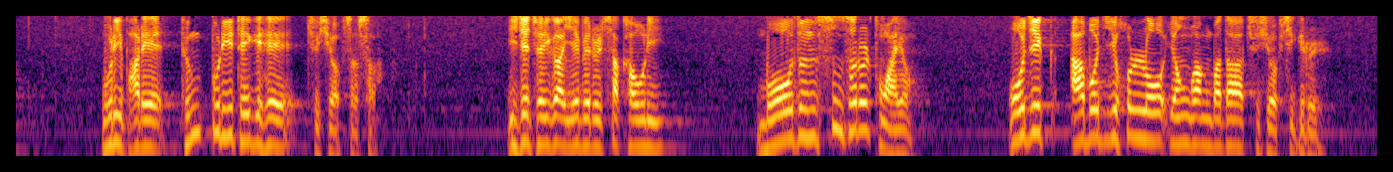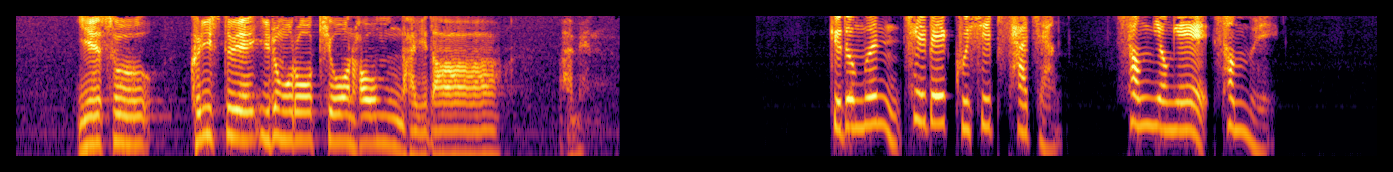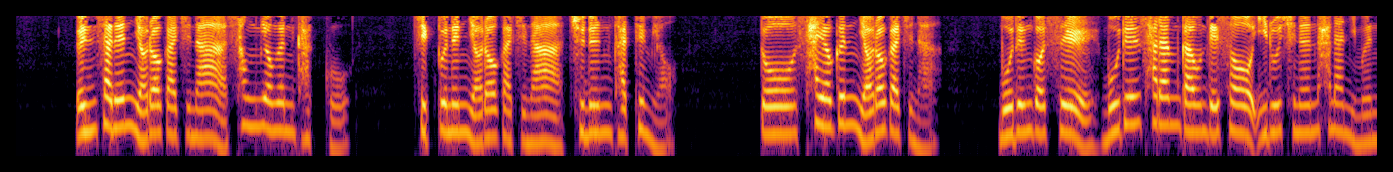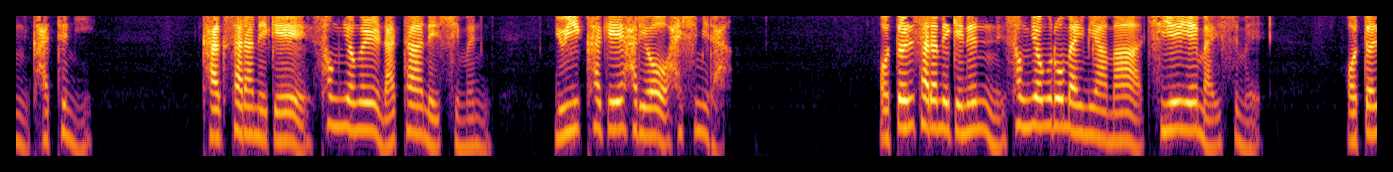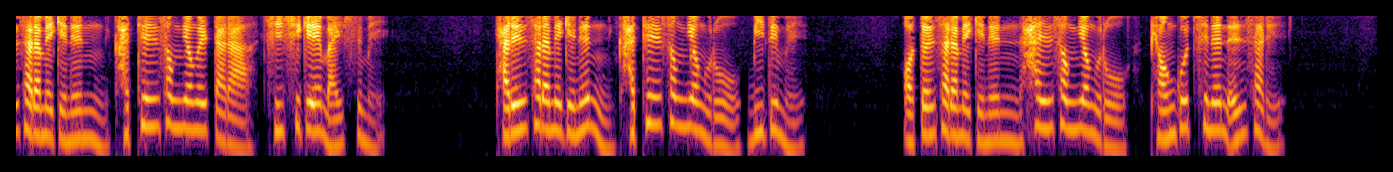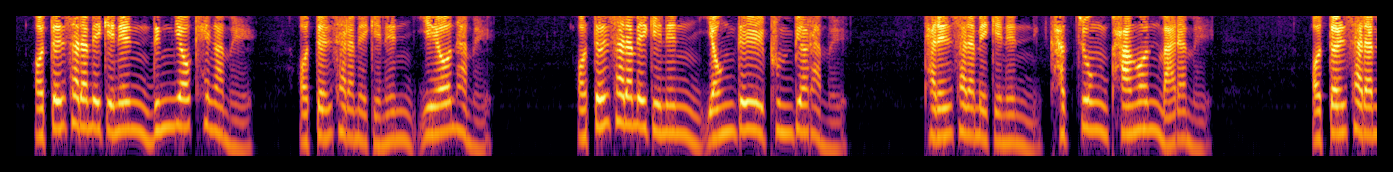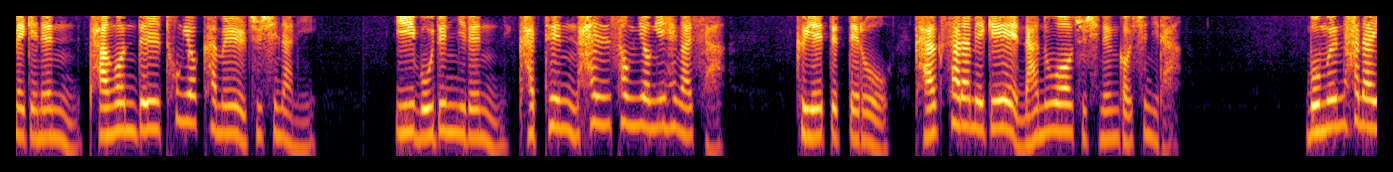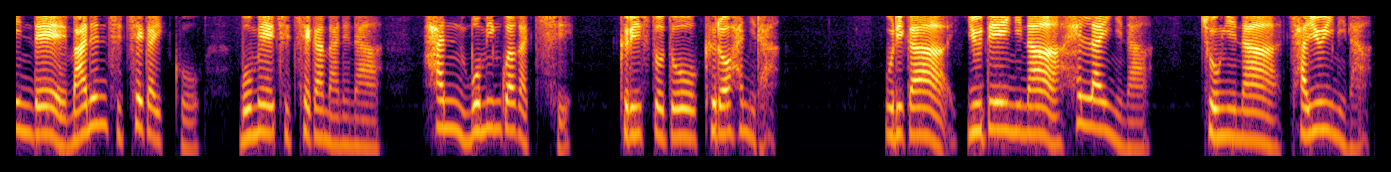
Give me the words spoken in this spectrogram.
우리 발에 등불이 되게 해 주시옵소서. 이제 저희가 예배를 시작하오니 모든 순서를 통하여 오직 아버지 홀로 영광받아 주시옵시기를 예수 그리스도의 이름으로 기원하옵나이다. 아멘. 교동문 794장 성령의 선물 은사는 여러 가지나 성령은 같고 직분은 여러 가지나 주는 같으며 또 사역은 여러 가지나 모든 것을 모든 사람 가운데서 이루시는 하나님은 같으니 각 사람에게 성령을 나타내심은 유익하게 하려 하심이라. 어떤 사람에게는 성령으로 말미암아 지혜의 말씀을 어떤 사람에게는 같은 성령을 따라 지식의 말씀을 다른 사람에게는 같은 성령으로 믿음을, 어떤 사람에게는 한 성령으로 병 고치는 은사를, 어떤 사람에게는 능력 행함을, 어떤 사람에게는 예언함을, 어떤 사람에게는 영들 분별함을, 다른 사람에게는 각종 방언 말함을, 어떤 사람에게는 방언들 통역함을 주시나니 이 모든 일은 같은 한 성령이 행하사 그의 뜻대로 각 사람에게 나누어 주시는 것이니라. 몸은 하나인데 많은 지체가 있고 몸의 지체가 많으나 한 몸인과 같이 그리스도도 그러하니라. 우리가 유대인이나 헬라인이나 종이나 자유인이나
